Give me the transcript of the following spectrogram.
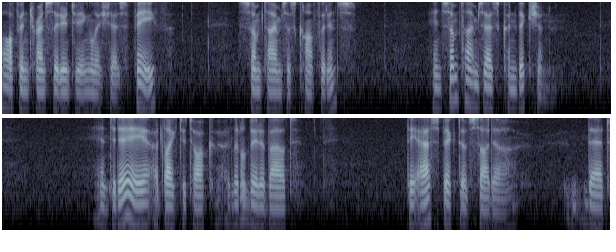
often translated into English as faith, sometimes as confidence, and sometimes as conviction. And today I'd like to talk a little bit about the aspect of saddha that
